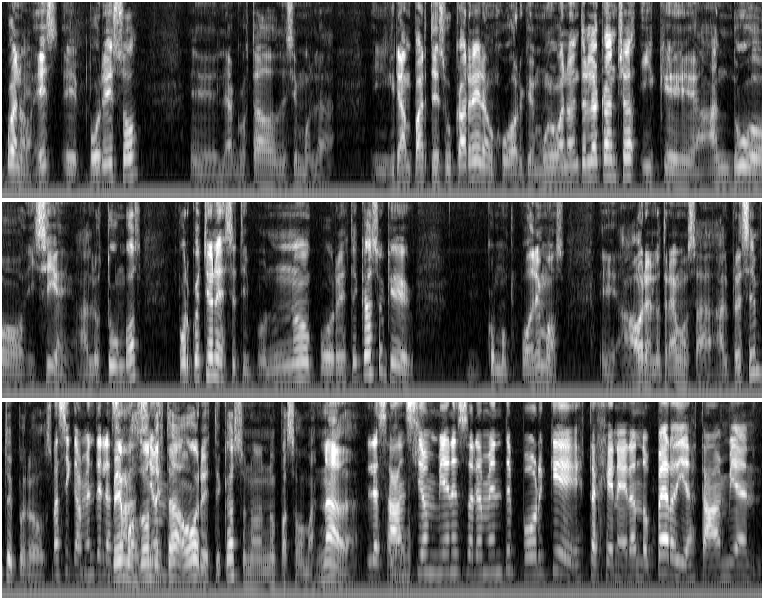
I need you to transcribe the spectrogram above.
Bueno, es eh, por eso eh, le ha costado, decimos, la y gran parte de su carrera, un jugador que es muy bueno dentro de la cancha y que anduvo y sigue a los tumbos por cuestiones de ese tipo, no por este caso que como podremos eh, ahora lo traemos a- al presente, pero Básicamente la vemos dónde está ahora este caso, no no pasó más nada. La digamos. sanción viene solamente porque está generando pérdidas también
